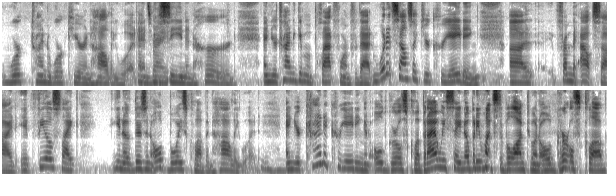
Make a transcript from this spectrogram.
work trying to work here in Hollywood and be right. seen and heard and you're trying to give them a platform for that and what it sounds like you're creating uh, from the outside it feels like you know, there's an old boys club in Hollywood, Mm-hmm. and you're kind of creating an old girls club. But I always say nobody wants to belong to an old girls club,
